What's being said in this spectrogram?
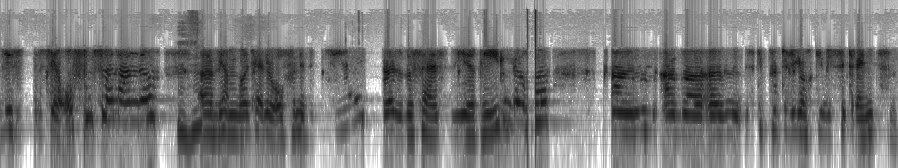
wir sind sehr offen zueinander. Äh, wir haben aber keine offene Beziehung. Also das heißt, wir reden darüber. Ähm, aber ähm, es gibt natürlich auch gewisse Grenzen.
